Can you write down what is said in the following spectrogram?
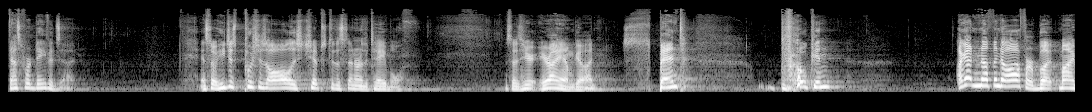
That's where David's at. And so he just pushes all his chips to the center of the table and says, Here, here I am, God, spent, broken. I got nothing to offer but my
